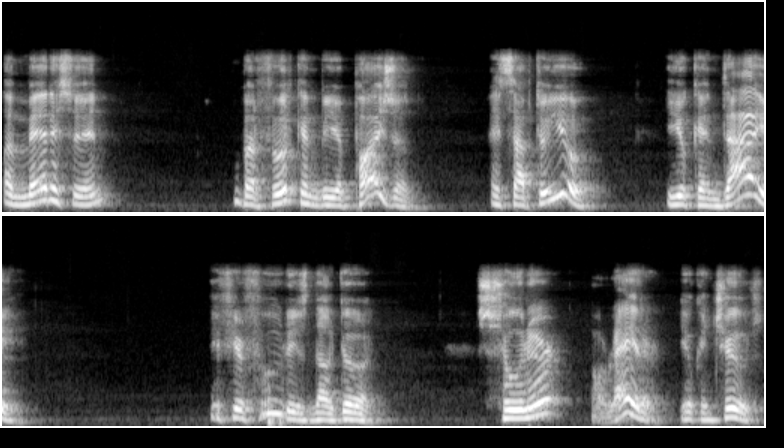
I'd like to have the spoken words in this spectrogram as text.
a medicine, but food can be a poison. It's up to you. You can die if your food is not good. Sooner or later, you can choose.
